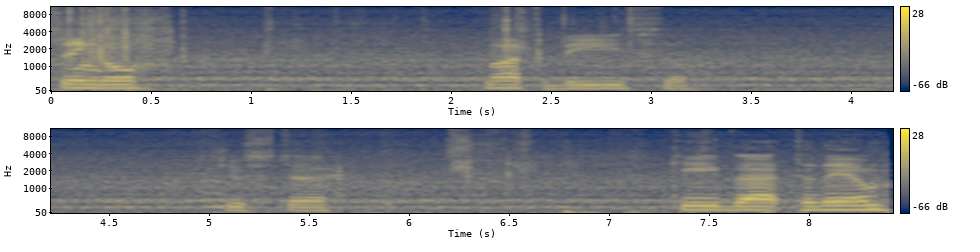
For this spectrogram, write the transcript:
a single, lots of bees, so just uh, gave that to them.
